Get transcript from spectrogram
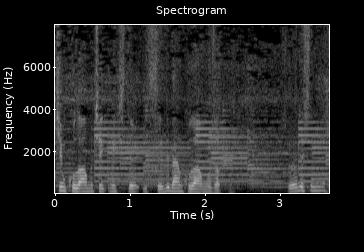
Kim kulağımı çekmek iste- istedi ben kulağımı uzatmadım. Söyle şimdi.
